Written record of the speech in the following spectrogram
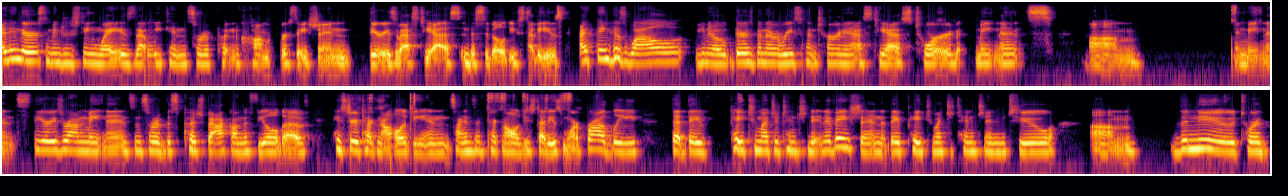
I think there are some interesting ways that we can sort of put in conversation theories of STS and disability studies. I think as well, you know, there's been a recent turn in STS toward maintenance um, and maintenance theories around maintenance and sort of this pushback on the field of history of technology and science and technology studies more broadly that they've paid too much attention to innovation, that they've paid too much attention to um, the new toward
